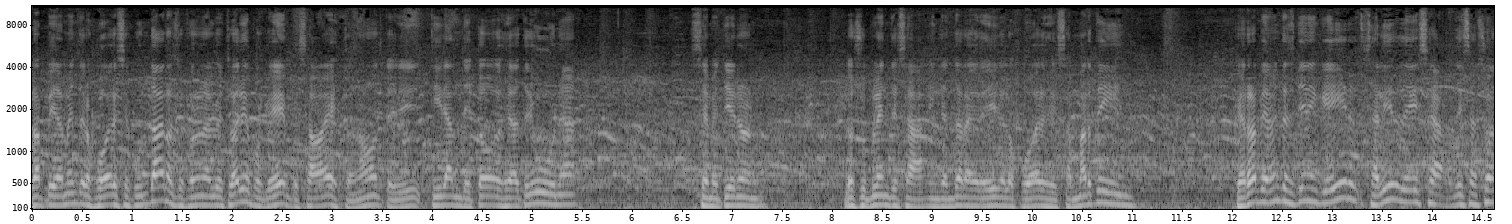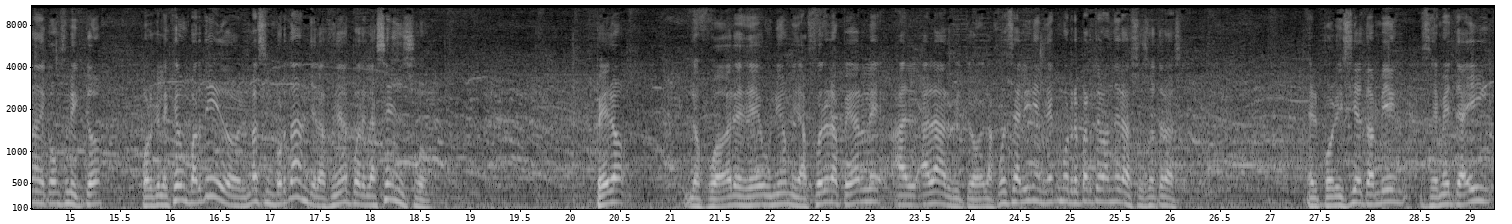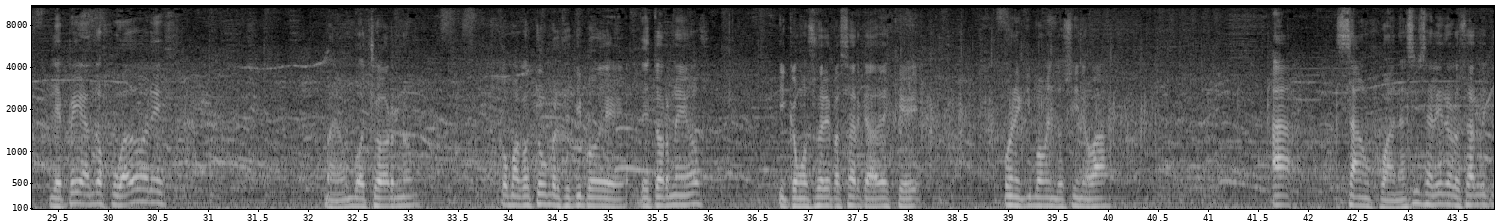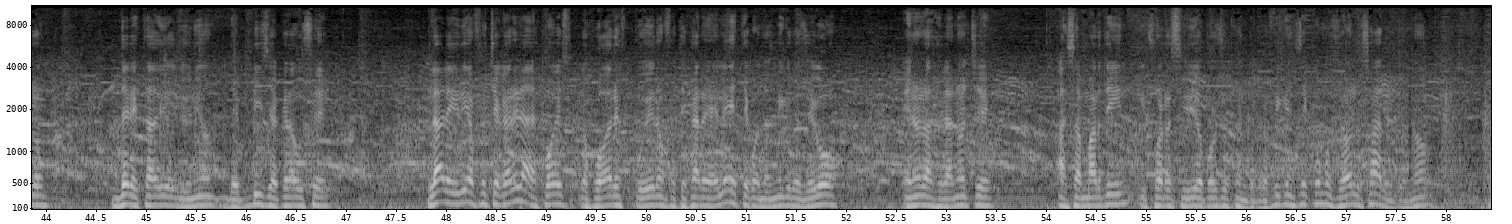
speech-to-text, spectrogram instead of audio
Rápidamente los jugadores se juntaron, se fueron al vestuario porque empezaba esto, ¿no? Te tiran de todo desde la tribuna. Se metieron los suplentes a intentar agredir a los jugadores de San Martín. Que rápidamente se tienen que ir, salir de esa, de esa zona de conflicto porque les queda un partido, el más importante, la final por el ascenso. Pero los jugadores de Unión, mira, fueron a pegarle al, árbitro. La jueza de línea, mira cómo reparte banderazos atrás. El policía también se mete ahí, le pegan dos jugadores. Bueno, un bochorno, como acostumbra este tipo de, torneos y como suele pasar cada vez que un equipo mendocino va a San Juan. Así salieron los árbitros del Estadio de Unión de Villa Krause. La alegría fue chacarera, después los jugadores pudieron festejar en el este cuando el micro llegó en horas de la noche a San Martín y fue recibido por su gente. Pero fíjense cómo se van los árbitros, ¿no?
